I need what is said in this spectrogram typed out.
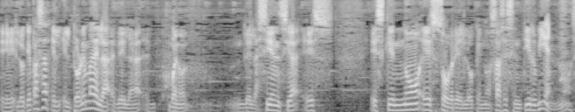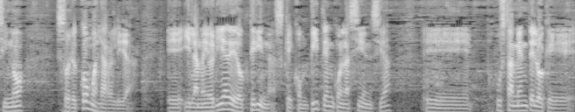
Eh, lo que pasa, el, el problema de la, de la, bueno, de la ciencia es es que no es sobre lo que nos hace sentir bien, ¿no? sino sobre cómo es la realidad. Eh, y la mayoría de doctrinas que compiten con la ciencia, justamente lo que,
